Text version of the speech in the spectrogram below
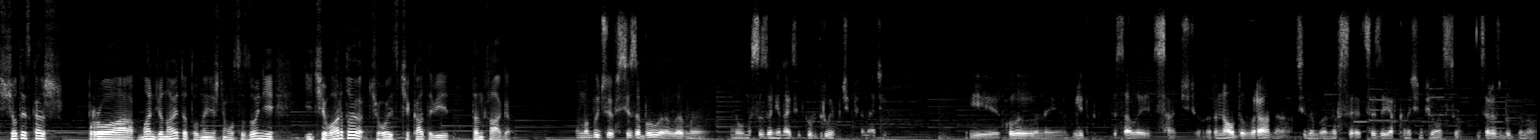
Що ти скажеш про Ман Юнайтед у нинішньому сезоні, і чи варто чогось чекати від Тенхага? Ну, мабуть, вже всі забули, але ми в минулому сезоні Юнайтед був другому чемпіонаті. І коли вони влітку писали Санчо, Роналду, Варана, всі думали, ну все, це заявка на чемпіонство. Зараз будемо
